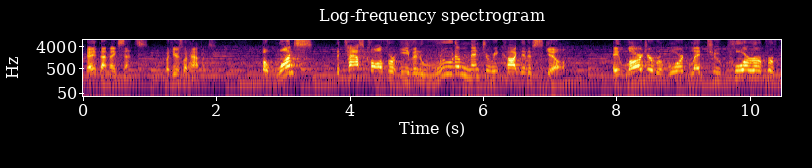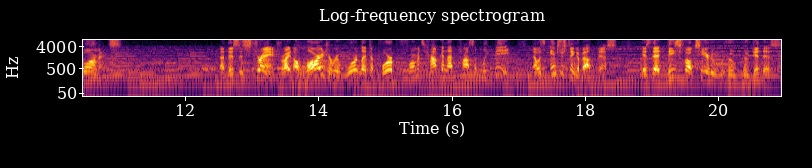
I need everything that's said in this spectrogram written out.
Okay, that makes sense. But here's what happens. But once the task called for even rudimentary cognitive skill, a larger reward led to poorer performance. Now this is strange, right? A larger reward led to poorer performance? How can that possibly be? Now what's interesting about this is that these folks here who, who, who did this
